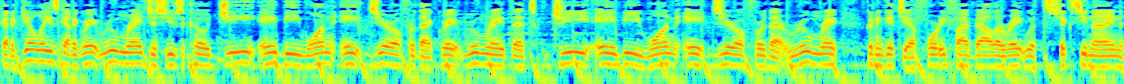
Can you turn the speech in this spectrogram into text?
Got a Gillies, got a great room rate. Just use the code GAB180 for that great room rate. That's GAB180 for that room rate. Going to get you a $45 rate with 69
